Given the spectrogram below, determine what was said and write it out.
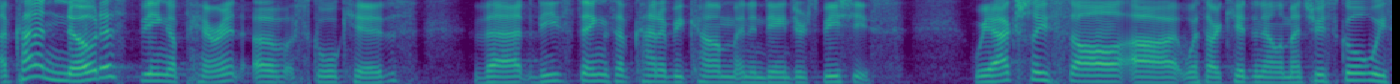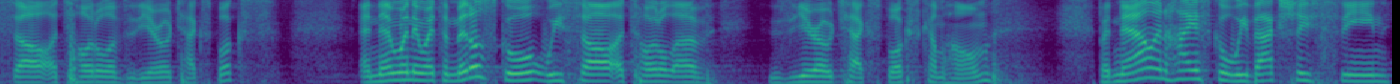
I've kind of noticed, being a parent of school kids, that these things have kind of become an endangered species. We actually saw, uh, with our kids in elementary school, we saw a total of zero textbooks. And then when they went to middle school, we saw a total of zero textbooks come home. But now in high school, we've actually seen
